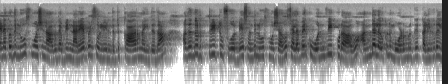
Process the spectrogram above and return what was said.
எனக்கு வந்து லூஸ் மோஷன் ஆகுது அப்படின்னு நிறைய பேர் சொல்லியிருந்ததுக்கு காரணம் இதுதான். அது வந்து ஒரு த்ரீ டு ஃபோர் டேஸ் வந்து லூஸ் மோஷன் ஆகும். சில பேருக்கு ஒன் வீக் கூட ஆகும். அந்த அளவுக்கு நம்ம உடம்புக்கு கழிவுகள்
